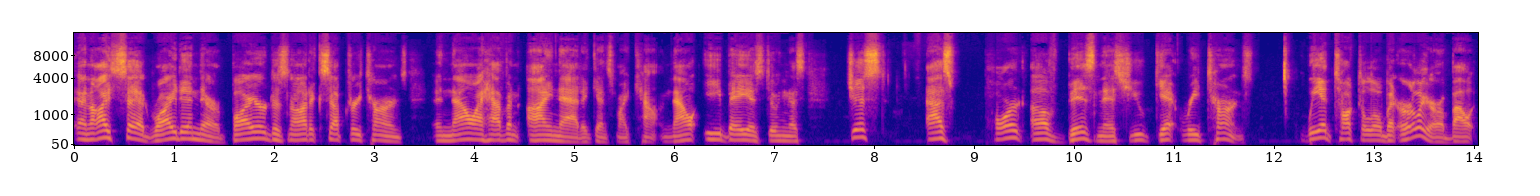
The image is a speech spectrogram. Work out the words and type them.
and i said right in there buyer does not accept returns and now i have an INAD against my account. Now ebay is doing this. Just as part of business you get returns. We had talked a little bit earlier about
